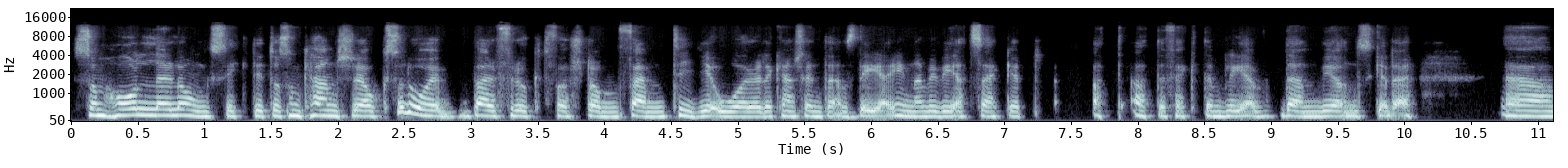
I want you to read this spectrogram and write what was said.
som håller långsiktigt och som kanske också då bär frukt först om fem, tio år eller kanske inte ens det innan vi vet säkert att, att effekten blev den vi önskade. Eh,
